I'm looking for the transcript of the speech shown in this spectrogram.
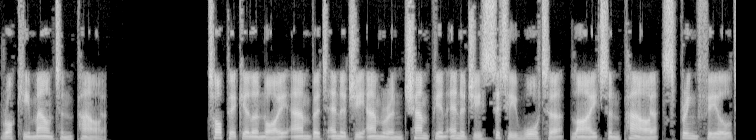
Rocky Mountain Power Topic Illinois Ambit Energy Ameren Champion Energy City Water, Light and Power Springfield,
